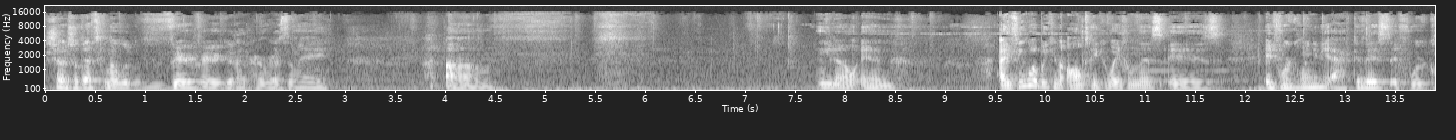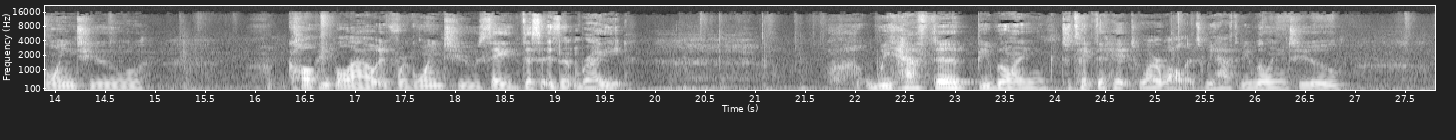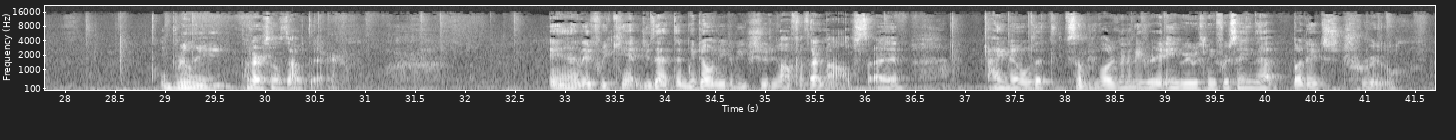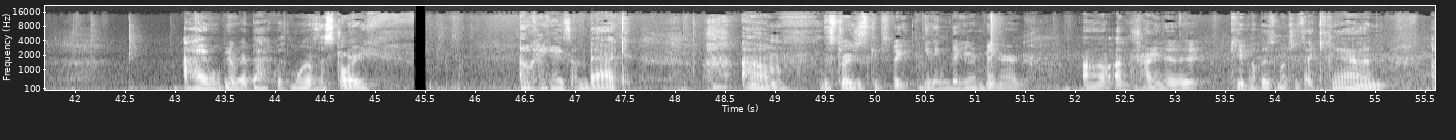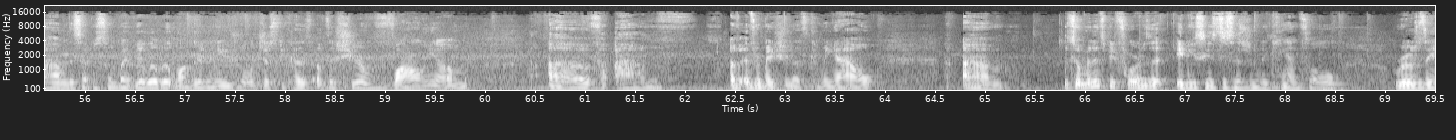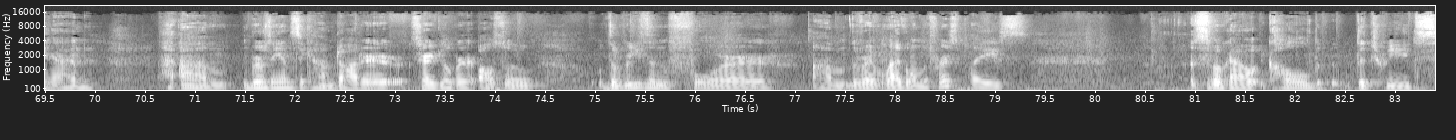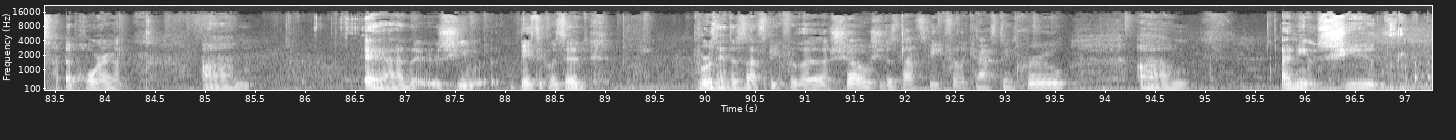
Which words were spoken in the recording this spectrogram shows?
show, so that's gonna look very, very good on her resume. Um, you know, and I think what we can all take away from this is if we're going to be activists, if we're going to call people out, if we're going to say this isn't right, we have to be willing to take the hit to our wallets. We have to be willing to really put ourselves out there. And if we can't do that, then we don't need to be shooting off with our mouths. And I know that some people are going to be very angry with me for saying that, but it's true. I will be right back with more of the story. Okay, guys, I'm back. Um, the story just keeps big, getting bigger and bigger. Um, I'm trying to keep up as much as I can. Um, this episode might be a little bit longer than usual just because of the sheer volume of um, of information that's coming out. Um, so minutes before the ABC's decision to cancel Roseanne, um, Roseanne's sitcom daughter Sara Gilbert also the reason for um, the revival in the first place spoke out, called the tweets abhorrent, um, and she basically said Roseanne does not speak for the show. She does not speak for the cast and crew. Um, I mean, she.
